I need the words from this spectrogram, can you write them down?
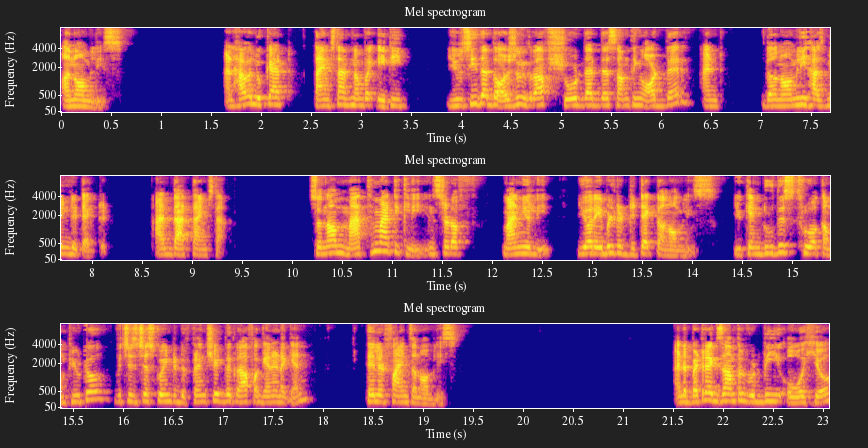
anomalies. And have a look at timestamp number 80 you see that the original graph showed that there's something odd there and the anomaly has been detected at that timestamp. So now mathematically, instead of manually, you are able to detect anomalies. You can do this through a computer, which is just going to differentiate the graph again and again till it finds anomalies. And a better example would be over here.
